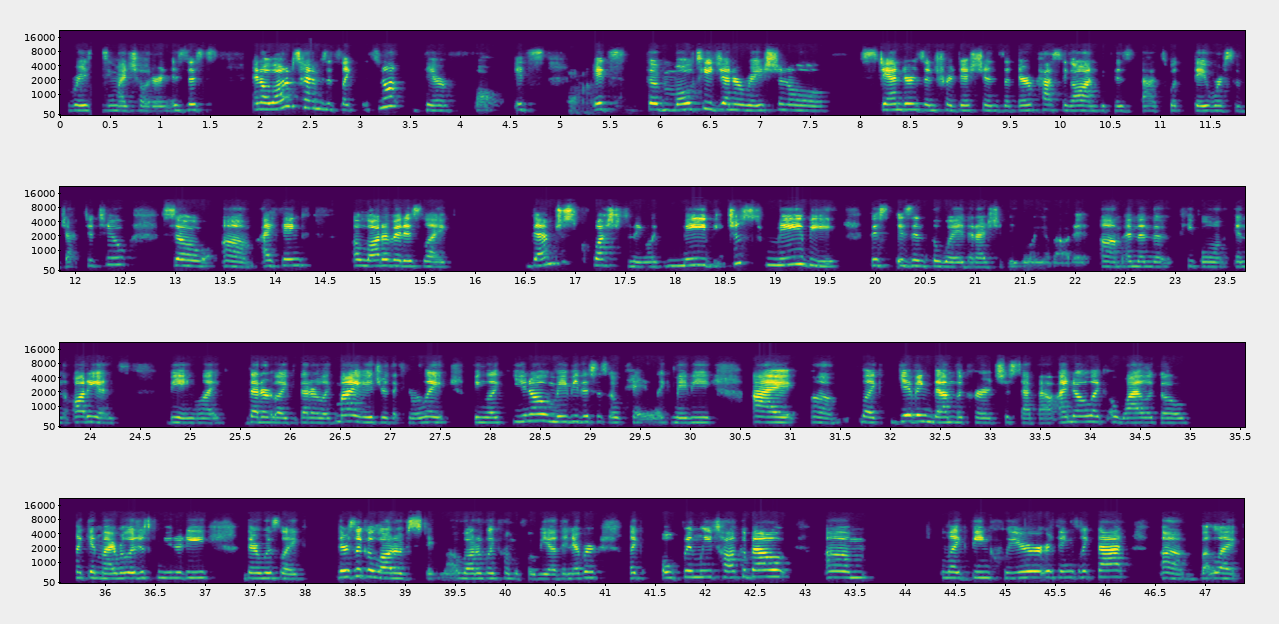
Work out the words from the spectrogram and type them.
raising my children? Is this and a lot of times it's like it's not their fault. It's it's the multi-generational standards and traditions that they're passing on because that's what they were subjected to. So um, i think a lot of it is like them just questioning like maybe just maybe this isn't the way that i should be going about it. Um, and then the people in the audience being like that are like that are like my age or that can relate being like you know maybe this is okay like maybe i um like giving them the courage to step out i know like a while ago like in my religious community there was like there's like a lot of stigma a lot of like homophobia they never like openly talk about um like being queer or things like that. Um, but like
